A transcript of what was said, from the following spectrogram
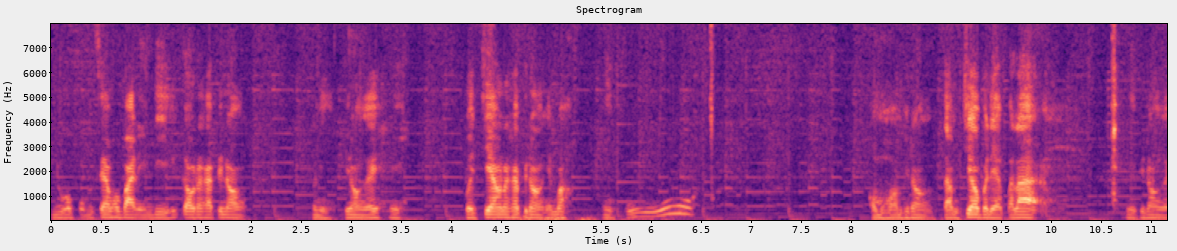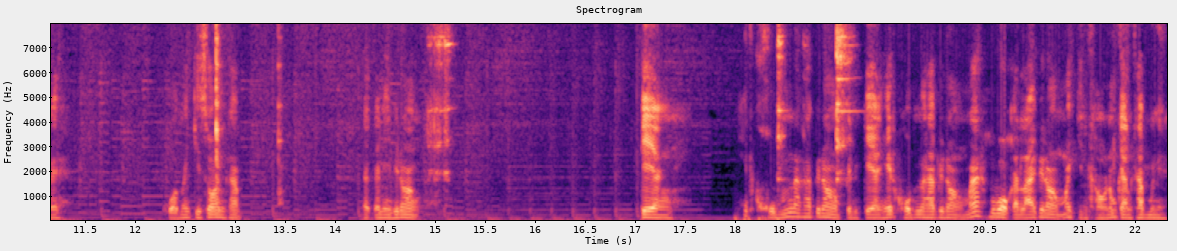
อยู่กับผมแซมพอบานอินดีที่เก่านะครับ พี่น้องวันนี้พี่น้องเอ้ยนี่เปิดเจียวนะครับ พี่น้องเห็นปะนี่โอ้หอมหอมๆพี่น้องตำเจียวปลาแดกปลาล่านี่พี่น้องเอ้ยขวดไม่กี่ซ้อนครับ แต่ก็นี่พี่น้อง แกงเห็ดขมนะครับ พี่น้องเป็นแกงเห็ดขมนะครับ พี่น้องมาบบอกกันไลฟ์พี่น้องมากินเขาน้ำกันครับมื้อนี้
